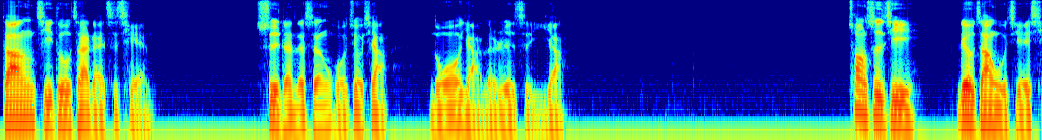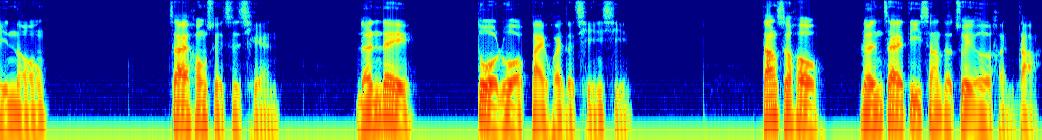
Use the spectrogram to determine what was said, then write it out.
当基督再来之前，世人的生活就像挪亚的日子一样。创世纪六章五节形容，在洪水之前，人类。堕落败坏的情形。当时候，人在地上的罪恶很大，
